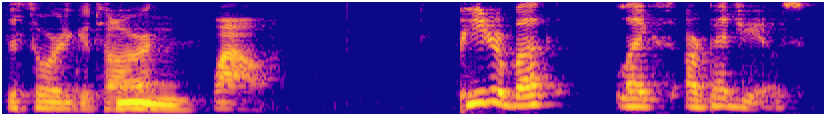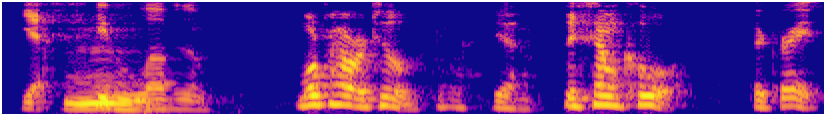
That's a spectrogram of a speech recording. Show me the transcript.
distorted guitar. Mm. Wow. Peter Buck likes arpeggios. Yes. Mm. He loves them. More power to him. Yeah, They sound cool. they're great.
